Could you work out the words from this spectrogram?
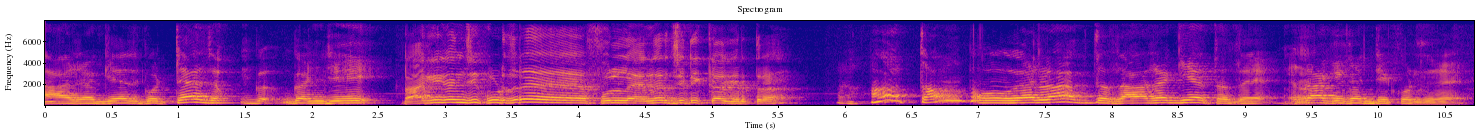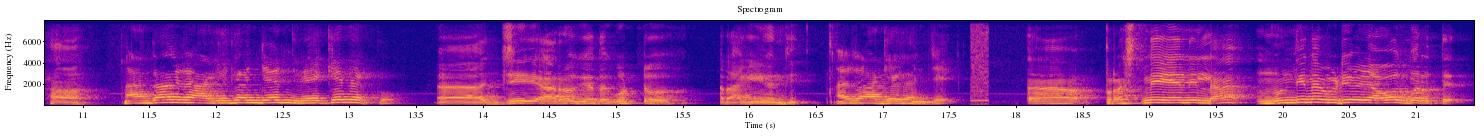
ಆರೋಗ್ಯದ ಗುಟ್ಟೆ ಅದು. ಗ- ಗಂಜಿ. ರಾಗಿ ಗಂಜಿ ಕುಡಿದ್ರೆ ಫುಲ್ ಎನರ್ಜೆಟಿಕ್ ಆಗಿರ್ತೀರ? ಹಾ ತಂಪು ಎಲ್ಲ ಆಗ್ತದೆ ಆರೋಗ್ಯ ಆಗ್ತದೆ ರಾಗಿ ಗಂಜಿ ಕುಡಿದ್ರೆ. ಹಾ. ಹಂಗಾಗಿ ರಾಗಿ ಗಂಜಿ ಅಂದ್ ಬೇಕೇ ಬೇಕು. ಆ, ಅಜ್ಜಿ ಆರೋಗ್ಯದ ಗುಟ್ಟು ರಾಗಿ ಗಂಜಿ. ರಾಗಿ ಗಂಜಿ. ಆ, ಪ್ರಶ್ನೆ ಏನಿಲ್ಲ ಮುಂದಿನ ವಿಡಿಯೋ ಯಾವಾಗ ಬರುತ್ತೆ?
